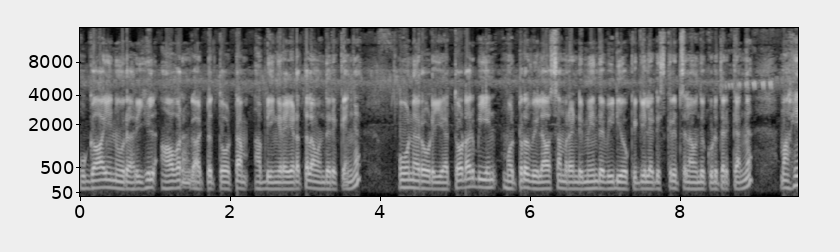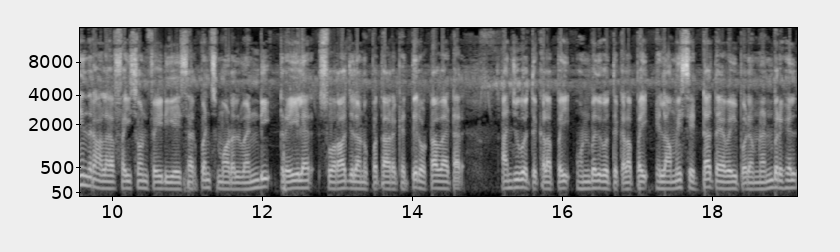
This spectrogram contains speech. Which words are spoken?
உகாயனூர் அருகில் ஆவரங்காட்டு தோட்டம் அப்படிங்கிற இடத்துல வந்து இருக்குங்க. ஓனருடைய தொடர்பு எண் மற்றும் விலாசம் ரெண்டுமே இந்த வீடியோக்கு கீழே டிஸ்கிரிப்ஷனில் வந்து கொடுத்துருக்காங்க. மஹேந்திராவில் five one five Sarpanch model வண்டி ட்ரெய்லர் ஸ்வராஜில் முப்பத்தாறு கத்தி ரொட்டாவேட்டர் அஞ்சு கொத்து கலப்பை ஒன்பது கொத்து கலப்பை எல்லாமே செட்டாக தேவைப்படும் நண்பர்கள்.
